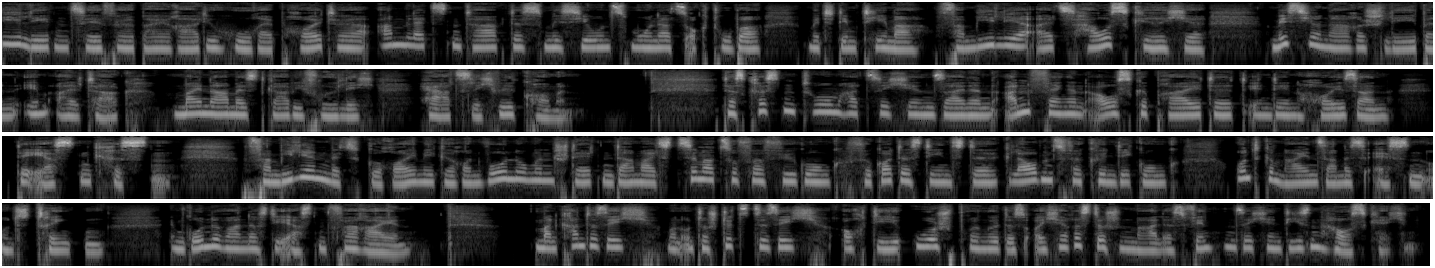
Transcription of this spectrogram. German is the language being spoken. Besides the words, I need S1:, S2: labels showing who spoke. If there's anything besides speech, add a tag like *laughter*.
S1: Die Lebenshilfe bei Radio Horeb heute am letzten Tag des Missionsmonats Oktober mit dem Thema Familie als Hauskirche, missionarisch Leben im Alltag. Mein Name ist Gabi Fröhlich. Herzlich willkommen. Das Christentum hat sich in seinen Anfängen ausgebreitet in den Häusern, der ersten Christen. Familien mit geräumigeren Wohnungen stellten damals Zimmer zur Verfügung für Gottesdienste, Glaubensverkündigung und gemeinsames Essen und Trinken. Im Grunde waren das die ersten Pfarreien. Man kannte sich, man unterstützte sich, auch die Ursprünge des eucharistischen Mahles finden sich in diesen Hauskirchen.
